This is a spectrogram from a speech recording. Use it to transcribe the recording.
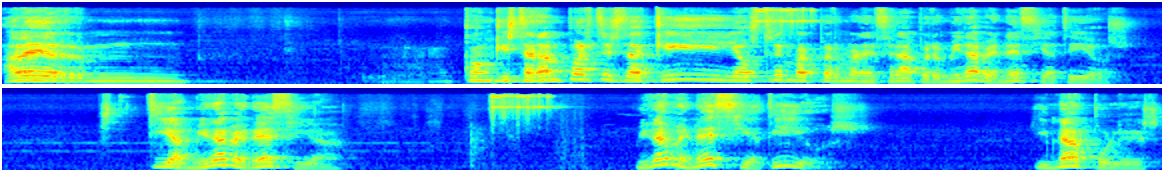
A ver... Mm, conquistarán partes de aquí y Austria permanecerá. Pero mira Venecia, tíos. Tía, mira Venecia. Mira Venecia, tíos. Y Nápoles.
